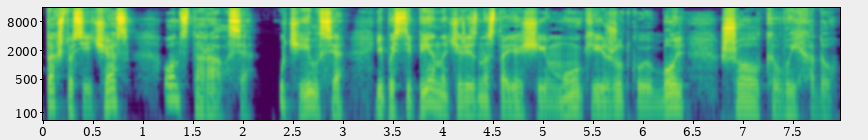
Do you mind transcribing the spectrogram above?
Так что сейчас он старался, учился и постепенно через настоящие муки и жуткую боль шел к выходу.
